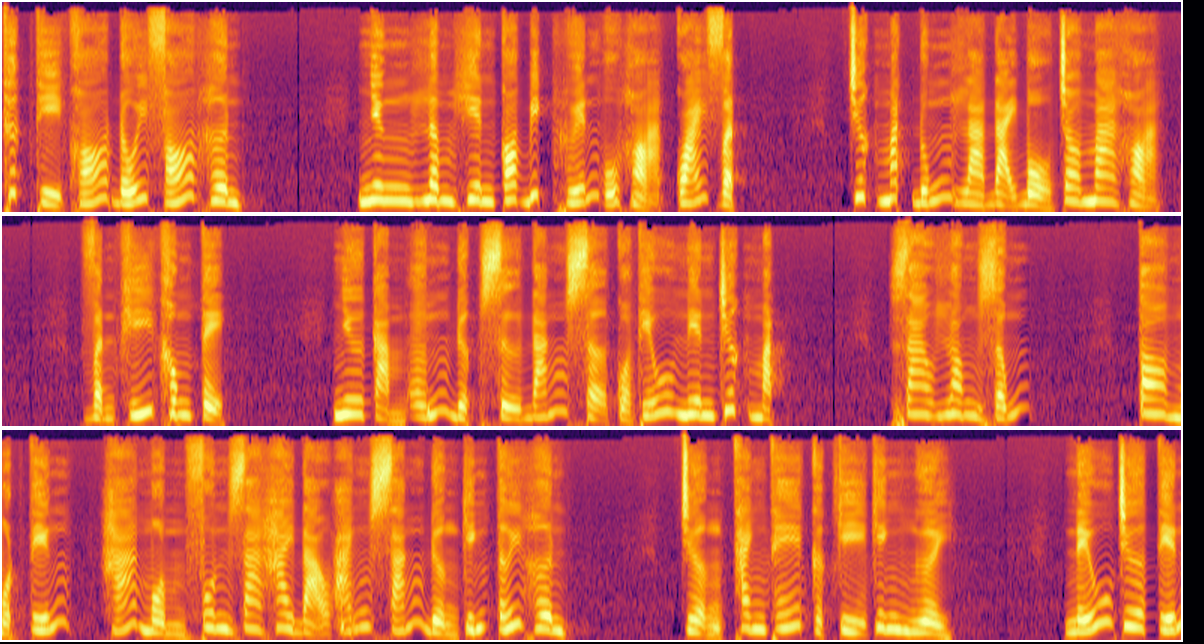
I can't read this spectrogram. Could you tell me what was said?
Thức thì khó đối phó hơn. Nhưng Lâm Hiên có bích huyến vũ hỏa quái vật. Trước mắt đúng là đại bổ cho ma hỏa. Vận khí không tệ. Như cảm ứng được sự đáng sợ của thiếu niên trước mặt. Giao long giống. To một tiếng, há mồm phun ra hai đạo ánh sáng đường kính tới hơn. Trưởng thanh thế cực kỳ kinh người. Nếu chưa tiến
